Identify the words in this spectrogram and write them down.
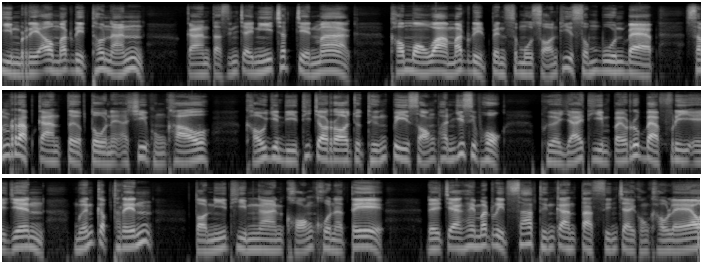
ทีมเรอัลมาดริดเท่านั้น การตัดสินใจนี้ชัดเจนมาก เขามองว่ามาดริดเป็นสโมสรที่สมบูรณ์แบบสำหรับการเติบโตในอาชีพของเขา เขายินดีที่จะรอจุดถึงปี 2026 เพื่อย้ายทีมไปรูปแบบฟรีเอเจนต์เหมือนกับเทรนต์ตอนนี้ทีมงานของโคนาเต้ ได้แจ้งให้มาดริดทราบถึงการตัดสินใจของเขาแล้ว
